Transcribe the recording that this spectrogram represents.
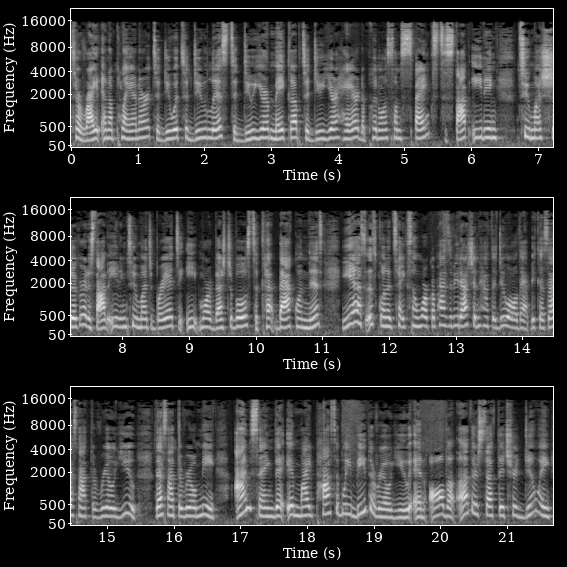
to write in a planner, to do a to do list, to do your makeup, to do your hair, to put on some Spanx, to stop eating too much sugar, to stop eating too much bread, to eat more vegetables, to cut back on this. Yes, it's going to take some work. Or Vita, I shouldn't have to do all that because that's not the real you. That's not the real me. I'm saying that it might possibly be the real you, and all the other stuff that you're doing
